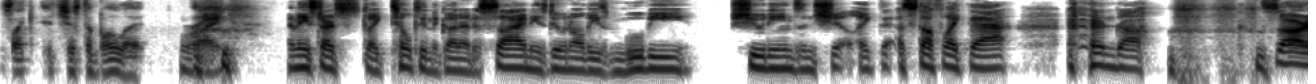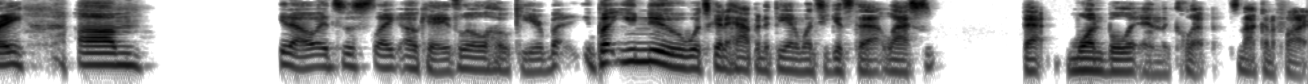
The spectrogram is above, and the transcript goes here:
It's like it's just a bullet. Right. and he starts like tilting the gun at his side and he's doing all these movie shootings and shit like that, stuff like that. And, uh, sorry. Um, you know, it's just like, okay, it's a little hokier, but, but you knew what's going to happen at the end once he gets to that last, that one bullet in the clip. It's not going to fire.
